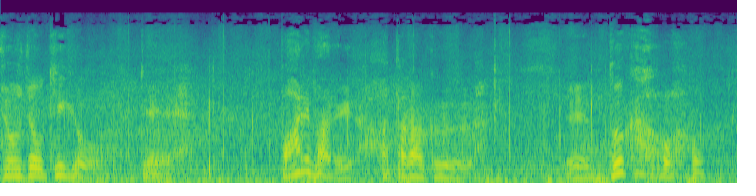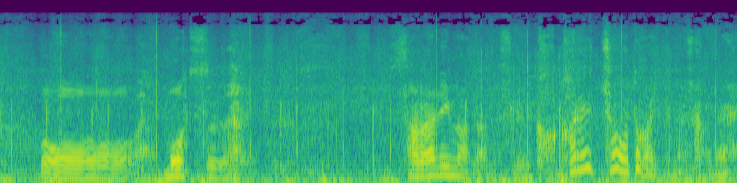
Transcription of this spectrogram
上場企業でバリバリ働く、えー、部下を持つサラリーマンなんですけど係長とか言ってますかね、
